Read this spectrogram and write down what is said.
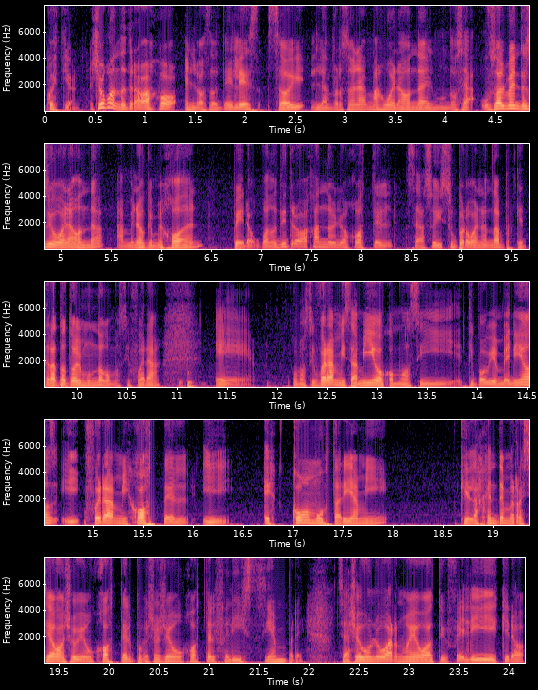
Cuestión. Yo cuando trabajo en los hoteles soy la persona más buena onda del mundo. O sea, usualmente soy buena onda, a menos que me jodan. Pero cuando estoy trabajando en los hostels, o sea, soy súper buena onda porque trato a todo el mundo como si fuera, eh, como si fueran mis amigos, como si, tipo, bienvenidos y fuera mi hostel. Y es como me gustaría a mí que la gente me reciba cuando yo voy a un hostel, porque yo llego a un hostel feliz siempre. O sea, llego a un lugar nuevo, estoy feliz, quiero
